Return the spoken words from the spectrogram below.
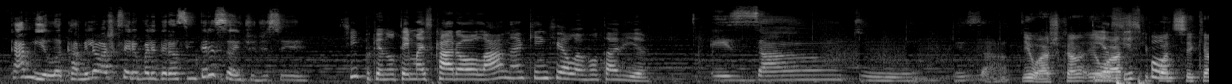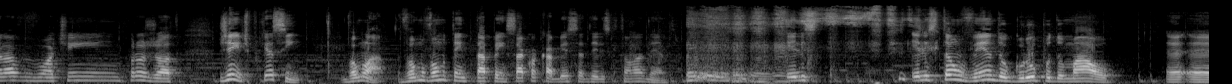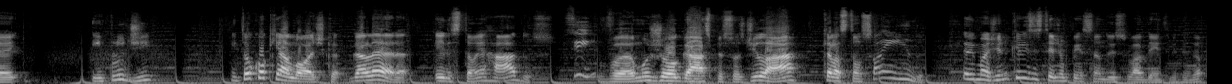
Camila. Camila eu acho que seria uma liderança interessante de se. Sim, porque não tem mais Carol lá, né? Quem que ela votaria? Exato. Exato. Eu acho que ela, eu acho que pode ser que ela vote em Projota. Gente, porque assim, vamos lá, vamos, vamos tentar pensar com a cabeça deles que estão lá dentro. Eles eles estão vendo o grupo do mal é, é, implodir. Então qual que é a lógica, galera? Eles estão errados. Sim. Vamos jogar as pessoas de lá, que elas estão saindo. Eu imagino que eles estejam pensando isso lá dentro, entendeu?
